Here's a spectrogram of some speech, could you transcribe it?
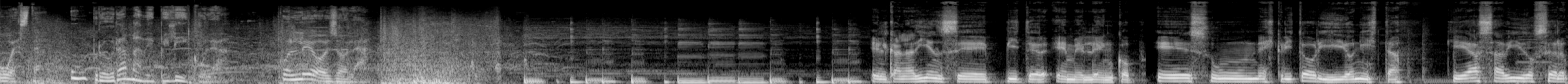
Western, un programa de película. Con Leo Yola. El canadiense Peter M. Lenkop es un escritor y guionista que ha sabido ser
